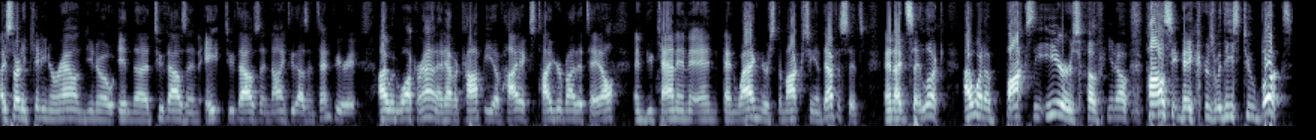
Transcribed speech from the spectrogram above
I started kidding around, you know, in the 2008, 2009, 2010 period. I would walk around, I'd have a copy of Hayek's Tiger by the Tail and Buchanan and, and Wagner's Democracy and Deficits. And I'd say, look, I want to box the ears of, you know, policymakers with these two books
